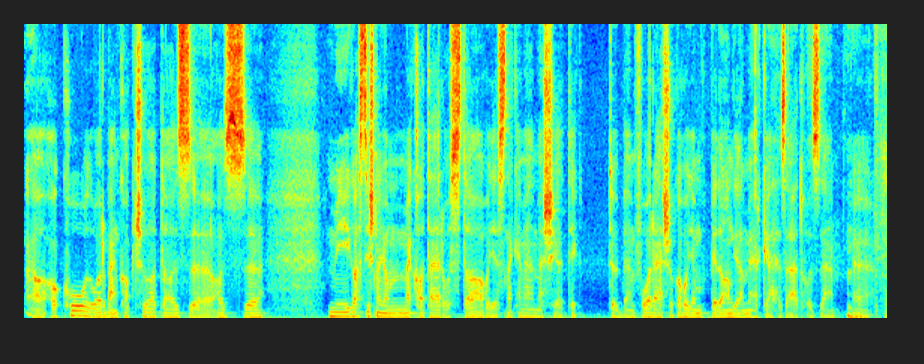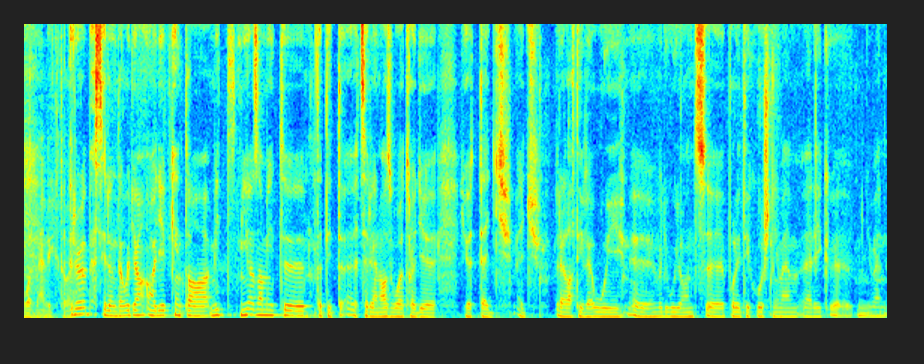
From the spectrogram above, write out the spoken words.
a, a Kohl-Orbán kapcsolat az, az még azt is nagyon meghatározta, hogy ezt nekem elmesélték többen források, ahogyan például Angela Merkelhez állt hozzá hmm. Orbán Viktor. Erről beszélünk, de hogy a, egyébként a, mit, mi az, amit, tehát itt egyszerűen az volt, hogy jött egy, egy relatíve új, vagy újonc politikus, nyilván elég, nyilván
